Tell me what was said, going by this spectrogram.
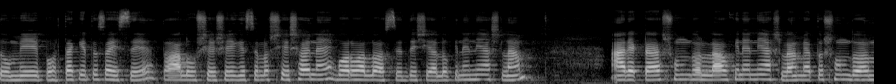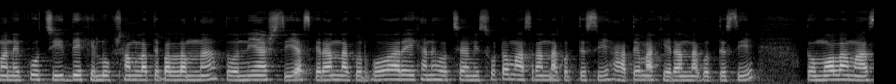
তো মেয়ে ভর্তা খেতে চাইছে, তো আলু শেষ হয়ে গেছিল, শেষ হয় নাই, বড় আলু আছে, দেশি আলু কিনে নিয়ে আসলাম। আর একটা সুন্দর লাউ কিনে নিয়ে আসলাম। এত সুন্দর মানে কচি, দেখে লোভ সামলাতে পারলাম না। তো নিয়ে আসছি, আজকে রান্না করব। আর এখানে হচ্ছে আমি ছোট মাছ রান্না করতেছি, হাতে মাখিয়ে রান্না করতেছি। তো মলা মাছ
